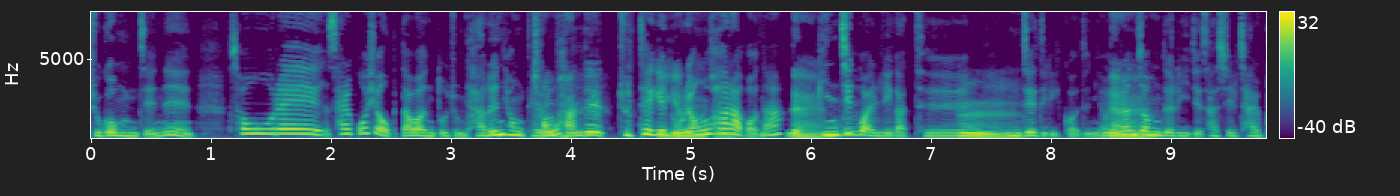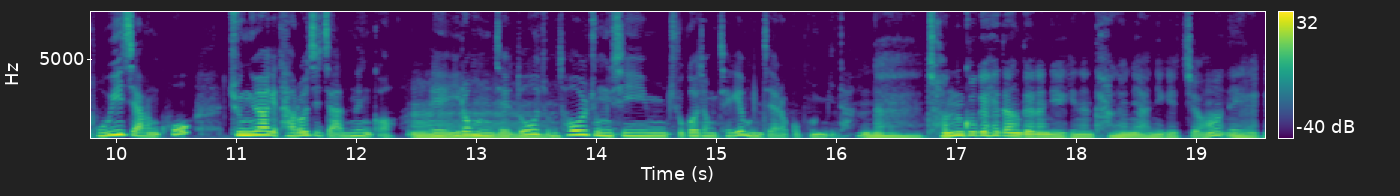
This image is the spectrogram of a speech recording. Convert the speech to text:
주거 문제는 서울에 살 곳이 없다와는 또 좀 다른 형태로 정반대 주택의 노령화라거나 네. 빈집 관리 음. 같은 음. 문제들이 있거든요. 네. 이런 점들이 이제 사실 잘 보이지 않고 중요하게 다뤄지지 않는 거 음. 네, 이런 문제도 좀 서울 중심 주거 정책의 문제라고 봅니다. 네, 전국에 해당되는 얘기는 당연히 아니겠죠. 네. 예.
